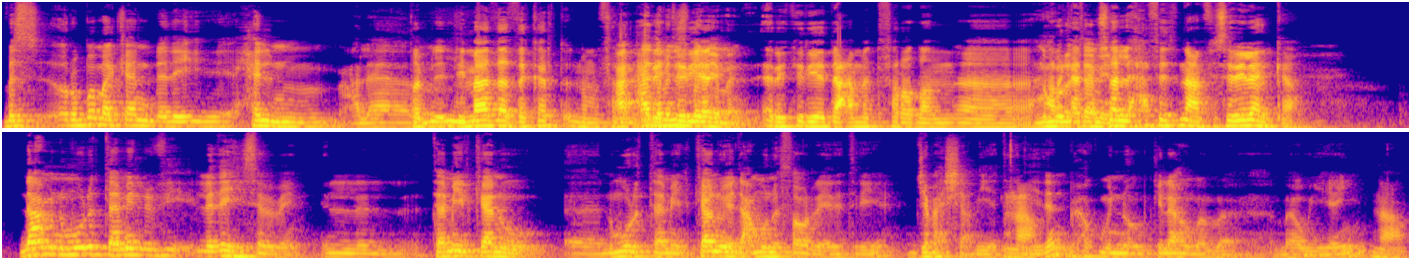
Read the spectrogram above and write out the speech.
بس ربما كان لديه حلم على طيب لماذا ذكرت إنه مثلا اريتريا لليمن. إريتريا دعمت فرضا آه، حركات. مسلحة في نعم في سريلانكا نعم نمور التاميل في لديه سببين. ال- التاميل كانوا آه، نمور التاميل كانوا يدعمون الثورة الإريترية الجبهه الشعبيه نعم. تحديدا بحكم إنهم كلاهما ما- ماويين. نعم.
